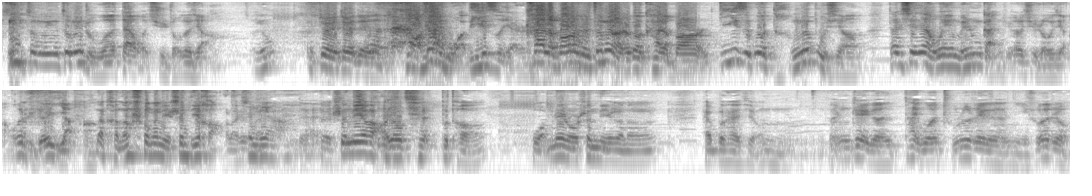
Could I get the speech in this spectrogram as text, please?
曾曾明曾明主播带我去揉的脚。哎呦，对对对对，好像我第一次也是开了包是曾明老师给我开的包，第一次给我疼的不行，但是现在我已经没什么感觉了，去揉脚，我只觉得痒。那可能说明你身体好了，身体好，对，对，身体好就不疼。我们这种身体可能还不太行。嗯，反正这个泰国除了这个你说的这种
